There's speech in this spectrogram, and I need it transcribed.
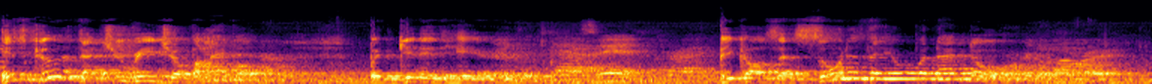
it's good that you read your Bible, but get it here. That's it. Because as soon as they open that door,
